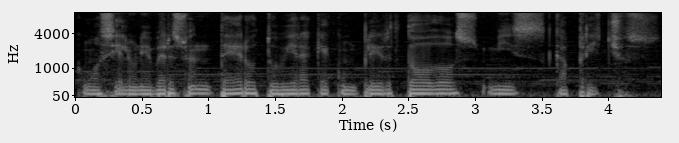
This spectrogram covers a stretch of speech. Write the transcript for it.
como si el universo entero tuviera que cumplir todos mis caprichos.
